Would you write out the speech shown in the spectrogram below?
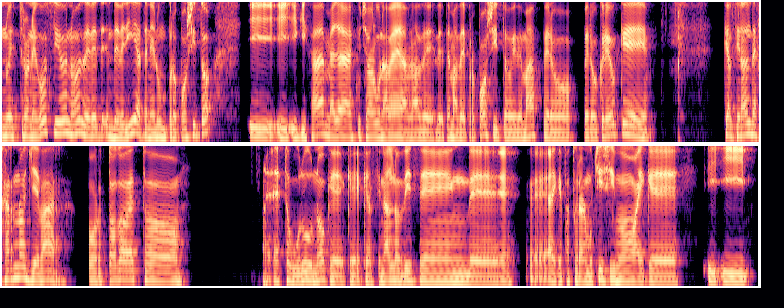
nuestro negocio ¿no? debería tener un propósito y, quizás me haya escuchado alguna vez hablar de, temas de propósito y demás, pero, pero creo que, que al final dejarnos llevar por todos estos, estos gurús, ¿no? Que, al final nos dicen de eh, hay que facturar muchísimo, hay que. Y,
